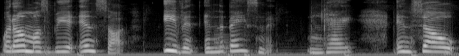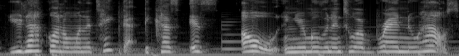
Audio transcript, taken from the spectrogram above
would almost be an insult, even in the basement. Okay. And so you're not going to want to take that because it's old and you're moving into a brand new house.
